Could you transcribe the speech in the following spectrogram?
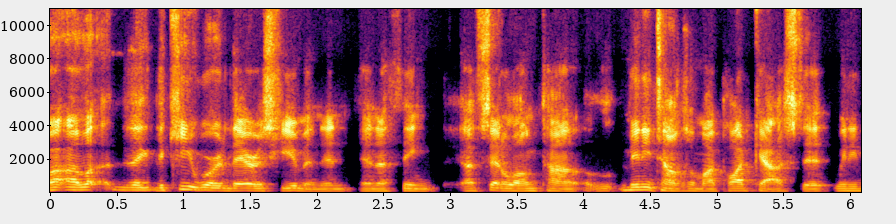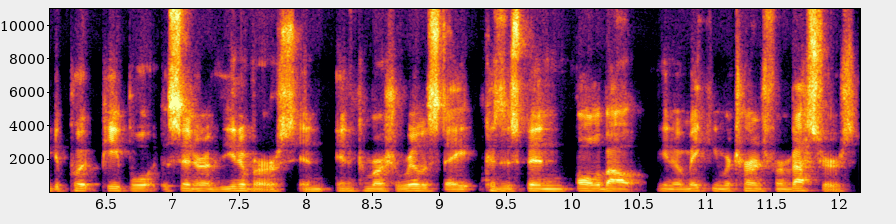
Well, I, the, the key word there is human. And, and I think I've said a long time, many times on my podcast that we need to put people at the center of the universe in, in commercial real estate because it's been all about, you know, making returns for investors.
